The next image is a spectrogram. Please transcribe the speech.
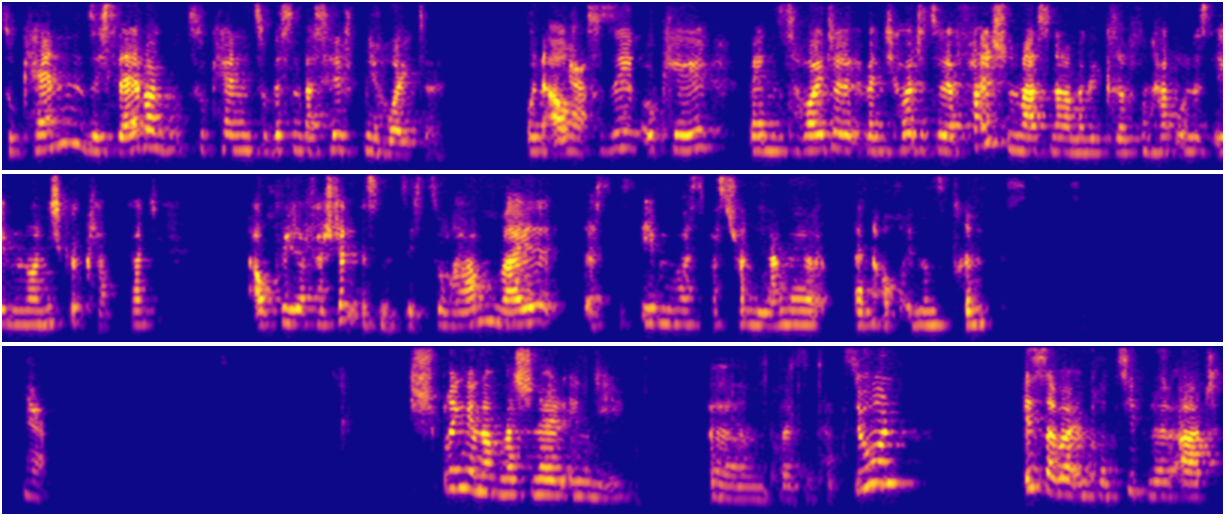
zu kennen, sich selber gut zu kennen, zu wissen, was hilft mir heute. Und auch ja. zu sehen, okay, wenn es heute, wenn ich heute zu der falschen Maßnahme gegriffen habe und es eben noch nicht geklappt hat, auch wieder Verständnis mit sich zu haben, weil das ist eben was, was schon lange dann auch in uns drin ist. Ja. Ich springe nochmal schnell in die ähm, Präsentation. Ist aber im Prinzip eine Art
